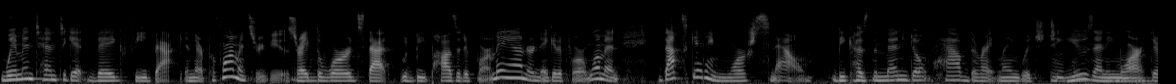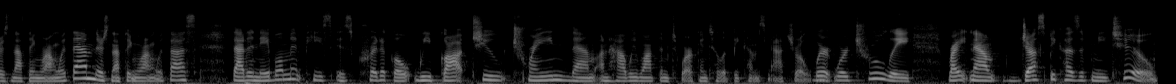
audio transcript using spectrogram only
women tend to get vague feedback in their performance reviews, right? Mm-hmm. The words that would be positive for a man or negative for a woman. That's getting worse now because the men don't have the right language to mm-hmm. use anymore. Mm-hmm. There's nothing wrong with them, there's nothing wrong with us. That enablement piece is critical. We've got to train them on how we want them to work until it becomes natural. We're, we're truly, right now, just because of Me Too,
